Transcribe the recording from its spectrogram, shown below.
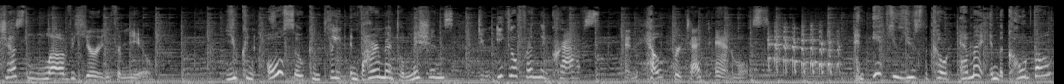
just love hearing from you. You can also complete environmental missions, do eco friendly crafts, and help protect animals. And if you use the code EMMA in the code vault,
